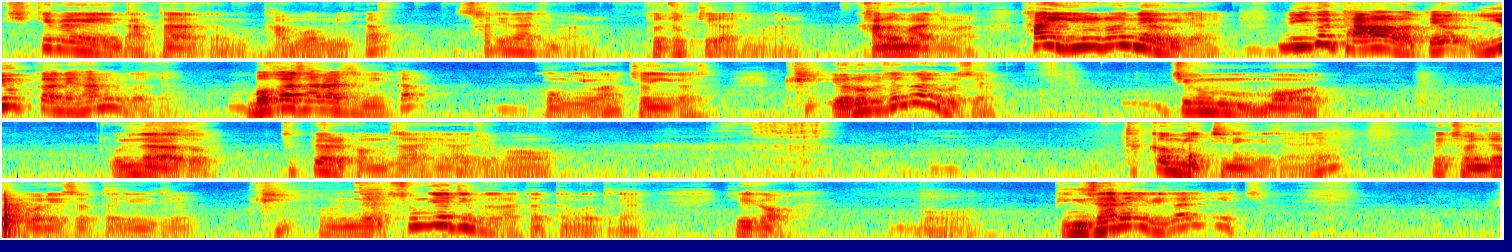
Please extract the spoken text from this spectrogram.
십계명에 나타났던 다 뭡니까? 살인하지 말라, 도둑질하지 말라, 간음하지 말라. 다 이런 내용이잖아요. 근데 이거 다 어때요? 이웃간에 하는 거죠. 뭐가 사라지니까 공의와 정의가. 사- 여러분 생각해 보세요. 지금 뭐 우리나라도 특별 검사 해가지고 특검이 진행되잖아요. 그전 정권에 있었던 일들을 보는데 숨겨진 것 같았던 것들이 이거 뭐 빙산의 일각이겠죠.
